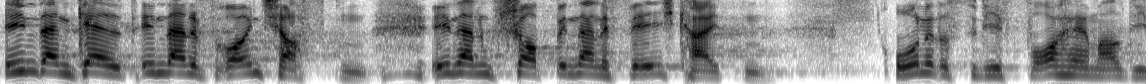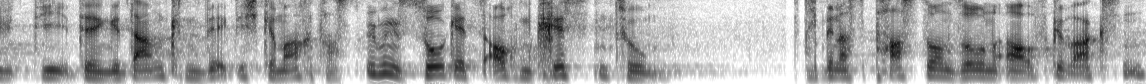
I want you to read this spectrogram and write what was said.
in dein Geld, in deine Freundschaften, in deinem Job, in deine Fähigkeiten, ohne dass du dir vorher mal die, die, den Gedanken wirklich gemacht hast. Übrigens, so geht es auch im Christentum. Ich bin als Pastor und Sohn aufgewachsen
